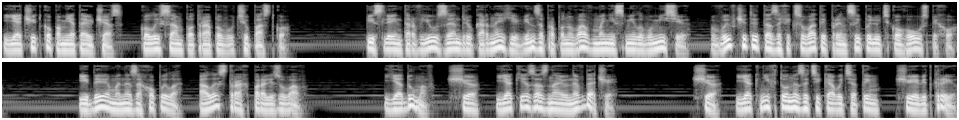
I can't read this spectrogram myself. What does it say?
Я чітко пам'ятаю час, коли сам потрапив у цю пастку. Після інтерв'ю з Ендрю Карнегі він запропонував мені сміливу місію вивчити та зафіксувати принципи людського успіху. Ідея мене захопила, але страх паралізував. Я думав, що, як я зазнаю невдачі, що, як ніхто не зацікавиться тим, що я відкрию.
